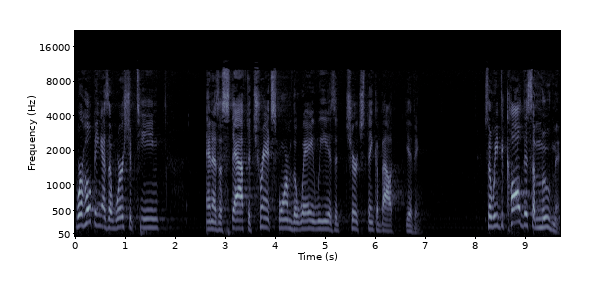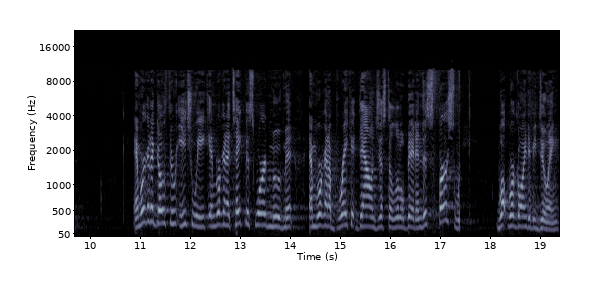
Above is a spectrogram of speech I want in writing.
We're hoping as a worship team and as a staff to transform the way we as a church think about giving. So we called this a movement. And we're going to go through each week and we're going to take this word movement and we're going to break it down just a little bit. And this first week, what we're going to be doing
